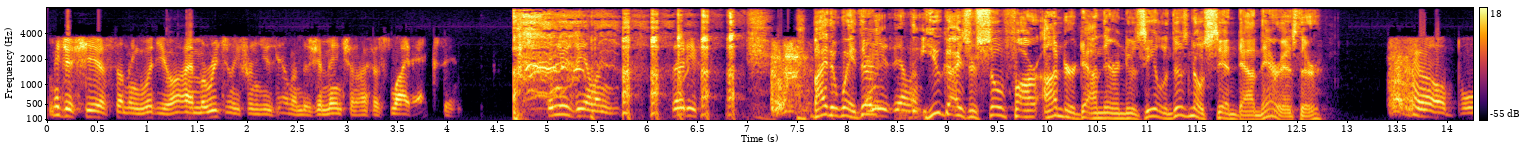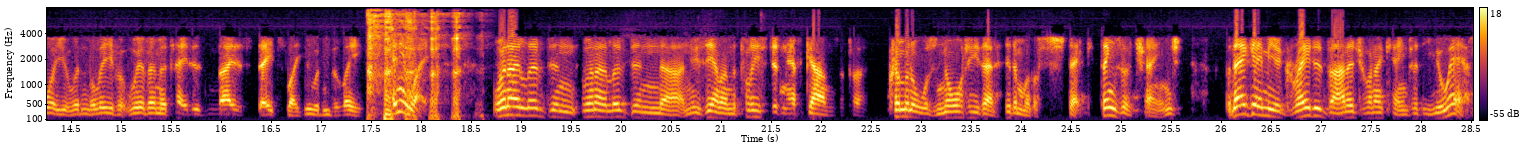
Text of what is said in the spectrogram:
Let me just share something with you. I'm originally from New Zealand, as you mentioned. I have a slight accent. In New Zealand, 30. By the way, there, you guys are so far under down there in New Zealand. There's no sin down there, is there? Oh boy, you wouldn't believe it. We've imitated the United States like you wouldn't believe. Anyway, when I lived in when I lived in uh, New Zealand, the police didn't have guns. If a criminal was naughty, they'd hit him with a stick. Things have changed, but that gave me a great advantage when I came to the U.S.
